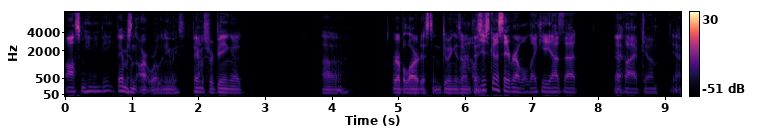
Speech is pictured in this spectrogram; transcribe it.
awesome human being. famous in the art world, anyways. Famous for being a uh, rebel artist and doing his own thing. I was just gonna say rebel. Like he has that that Yeah. vibe to him. Yeah,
